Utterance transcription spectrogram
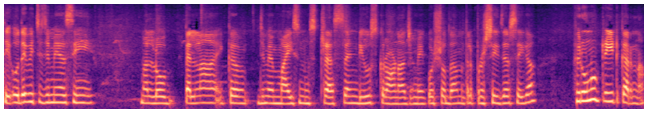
ਤੇ ਉਹਦੇ ਵਿੱਚ ਜਿਵੇਂ ਅਸੀਂ ਮੰਨ ਲਓ ਪਹਿਲਾਂ ਇੱਕ ਜਿਵੇਂ ਮਾਈਸ ਨੂੰ ਸਟ੍ਰੈਸ ਇੰਡਿਊਸ ਕਰਾਉਣਾ ਜਿਵੇਂ ਕੁਛ ਉਹਦਾ ਮਤਲਬ ਪ੍ਰੋਸੀਜਰ ਸੀਗਾ ਫਿਰ ਉਹਨੂੰ ਟ੍ਰੀਟ ਕਰਨਾ।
